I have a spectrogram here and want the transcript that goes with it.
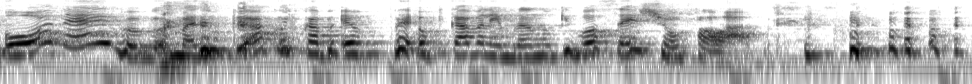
Ou, né? Mas o pior é que eu ficava, eu, eu ficava lembrando o que vocês tinham falado.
